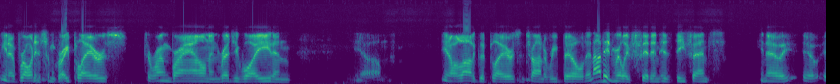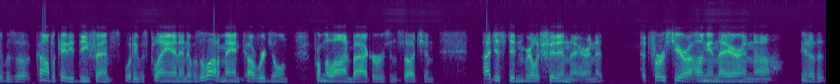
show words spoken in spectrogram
you know brought in some great players, Jerome Brown and Reggie White, and um, you know, a lot of good players and trying to rebuild. And I didn't really fit in his defense. You know, it, it was a complicated defense what he was playing, and it was a lot of man coverage on from the linebackers and such. And I just didn't really fit in there. And that that first year, I hung in there, and uh, you know, the,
